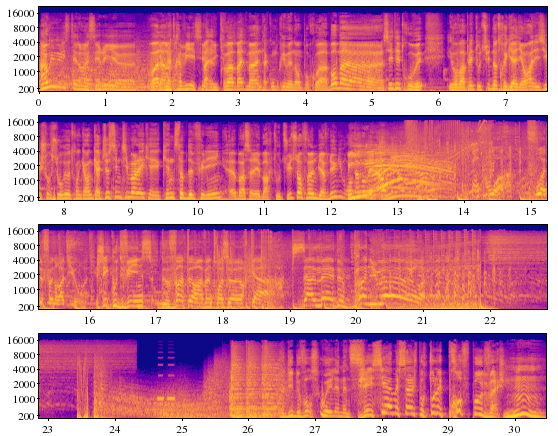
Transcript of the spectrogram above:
Ah oui, oui, c'était dans la série. Euh, Voilà. La très vieille Bah, série. tu quoi. vois, Batman, t'as compris maintenant pourquoi. Bon ben, ça a été trouvé. Et on va appeler tout de suite notre gagnant. Allez-y, chauve-souris au 3044. Justin Timberlake et Can't Stop the Feeling. Eh ben, ça débarque tout de suite sur Fun. Bienvenue, libre antenne, on est là. Moi, voix de Fun Radio. J'écoute Vince de 20h à 23h car ça met de bonne humeur. Dites de Vos. Où est Elements J'ai ici un message pour tous les profs peaux de vache.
